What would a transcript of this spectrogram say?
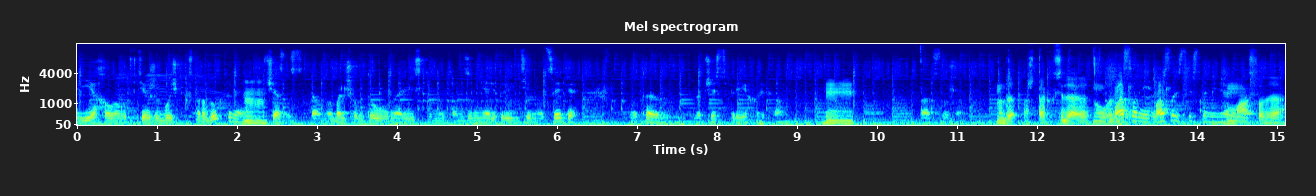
ехала вот в тех же бочках с продуктами. Uh-huh. В частности, там на Большом ТО в Норильске мы там заменяли превентивные цепи. Вот запчасти приехали к нам. Обслуживаем. Ну да, потому что так всегда... Ну, масло, масло, естественно, меняли. Масло, да.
